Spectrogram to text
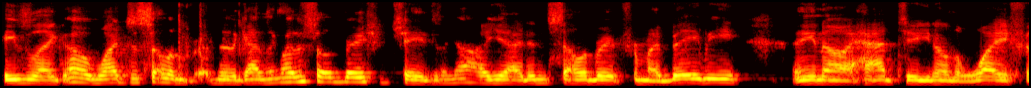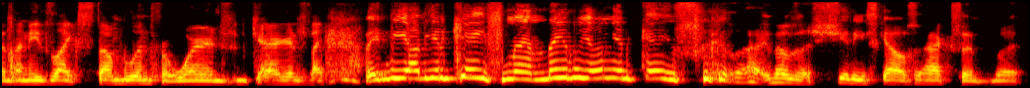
he's like, oh, why'd you celebrate? The guy's like, why the celebration change? He's like, oh yeah, I didn't celebrate for my baby, and you know I had to, you know, the wife, and then he's like stumbling for words, and Carragher's like, they be on your case, man, they be on your case. that was a shitty Scouse accent, but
